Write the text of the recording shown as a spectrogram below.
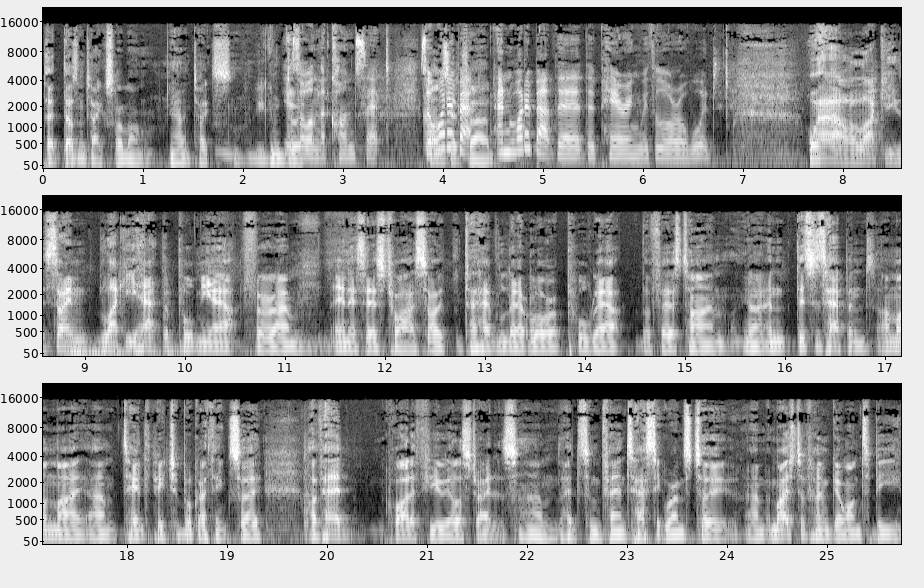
that doesn't take so long. You know, it takes mm. you can do It's it. all in the concept. So Concept's what about hard. and what about the the pairing with Laura Wood? Wow, lucky the same lucky hat that pulled me out for um, NSS twice. So to have Laura pulled out the first time, you know, and this has happened. I'm on my um, tenth picture book, I think. So I've had quite a few illustrators. Um, had some fantastic ones too. Um, most of whom go on to be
